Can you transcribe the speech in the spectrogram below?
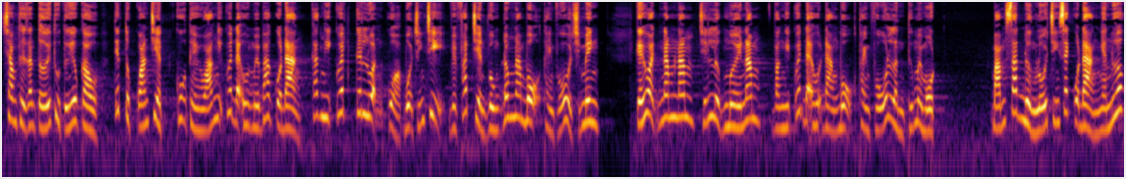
Trong thời gian tới, Thủ tướng yêu cầu tiếp tục quán triệt cụ thể hóa nghị quyết đại hội 13 của Đảng, các nghị quyết kết luận của Bộ Chính trị về phát triển vùng Đông Nam Bộ, thành phố Hồ Chí Minh, kế hoạch 5 năm, chiến lược 10 năm và nghị quyết đại hội Đảng bộ thành phố lần thứ 11 bám sát đường lối chính sách của Đảng, Nhà nước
